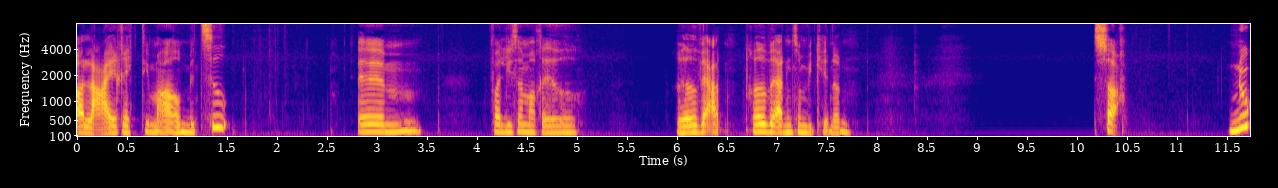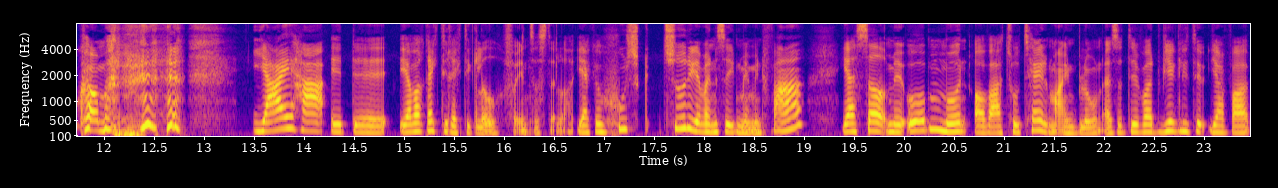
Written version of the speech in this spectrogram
at lege rigtig meget med tid, øhm, for ligesom at redde, redde verden. Redde verden, som vi kender den. Så, nu kommer jeg har et... Øh, jeg var rigtig, rigtig glad for Interstellar. Jeg kan huske tydeligt, at jeg var inde set med min far. Jeg sad med åben mund og var totalt mindblown. Altså, det var virkelig... Det, jeg var...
